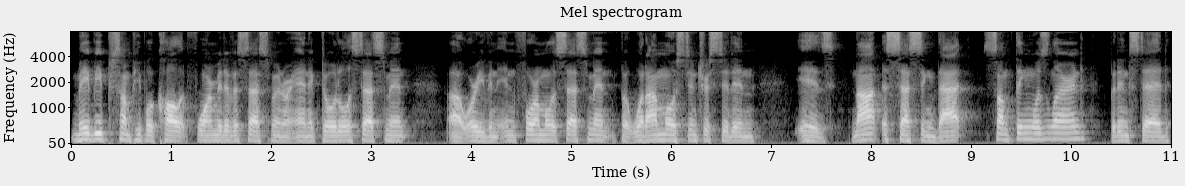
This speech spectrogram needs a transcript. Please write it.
maybe some people call it formative assessment or anecdotal assessment uh, or even informal assessment. But what I'm most interested in is not assessing that something was learned, but instead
